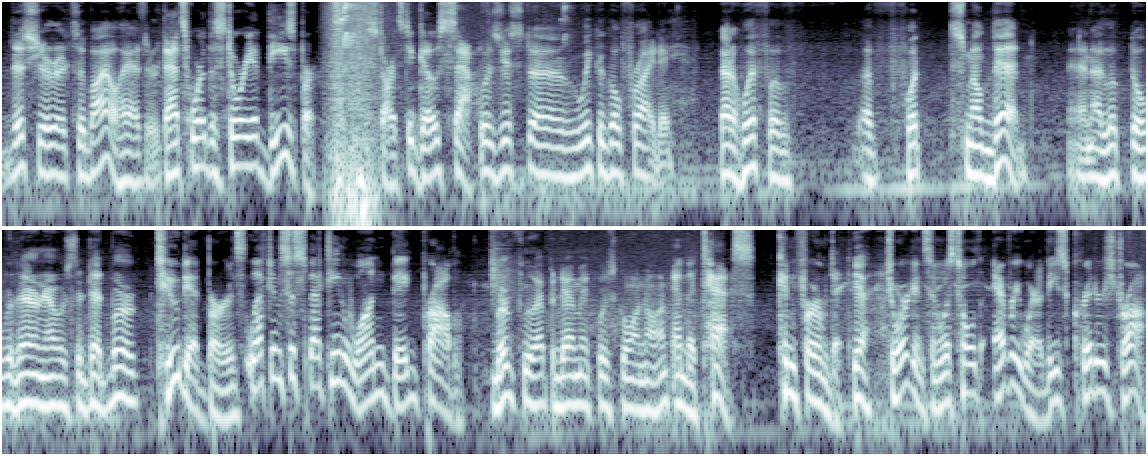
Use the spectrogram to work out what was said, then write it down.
This year, it's a biohazard. that's where the story of these birds starts to go south. It was just a week ago Friday. Got a whiff of, of what smelled dead. And I looked over there and there was the dead bird. Two dead birds left him suspecting one big problem, Bird flu epidemic was going on. and the tests confirmed it. Yeah. Jorgensen was told everywhere these critters drop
